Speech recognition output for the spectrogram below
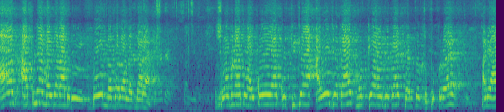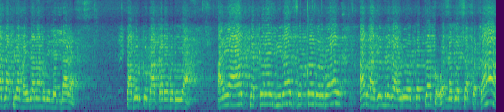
आज आपल्या मैदानामध्ये दोन नंबरला लढणार आहे. सोमनाथ वायकोळे या कुस्तीच्या आयोजक आहेत मुख्य आयोजक आहेत त्यांचं सुपुत्र आहे आणि आज आपल्या मैदानामध्ये लढणार आहे. ताबडतोब आखाड्यामध्ये या. आणि आज चक्कर आहे विराज सपकाळ बरोबर. हा राजेंद्र गावडे वस्तादचा भवननगरचा पठा.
